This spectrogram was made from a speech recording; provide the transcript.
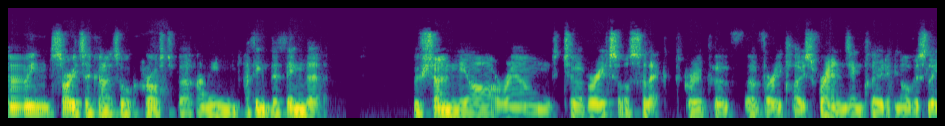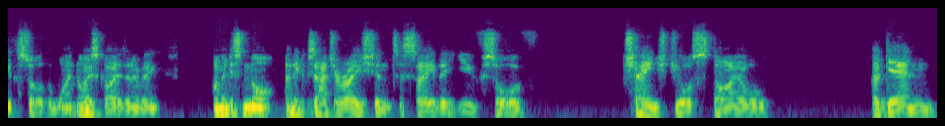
I mean, sorry to kind of talk across, but I mean, I think the thing that we've shown the art around to a very sort of select group of, of very close friends, including obviously the sort of the white noise guys and everything. I mean, it's not an exaggeration to say that you've sort of changed your style again.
